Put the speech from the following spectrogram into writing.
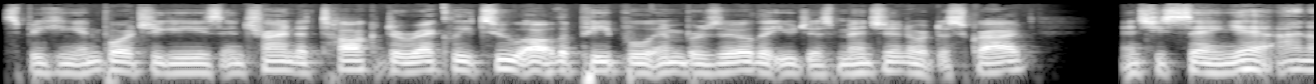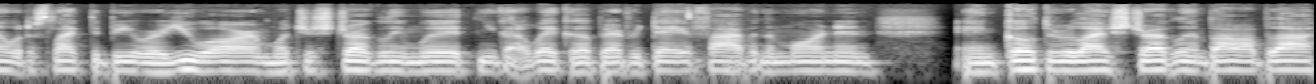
speaking in Portuguese and trying to talk directly to all the people in Brazil that you just mentioned or described and she's saying, "Yeah, I know what it's like to be where you are and what you're struggling with. And you got to wake up every day at five in the morning and go through life struggling, blah blah blah.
